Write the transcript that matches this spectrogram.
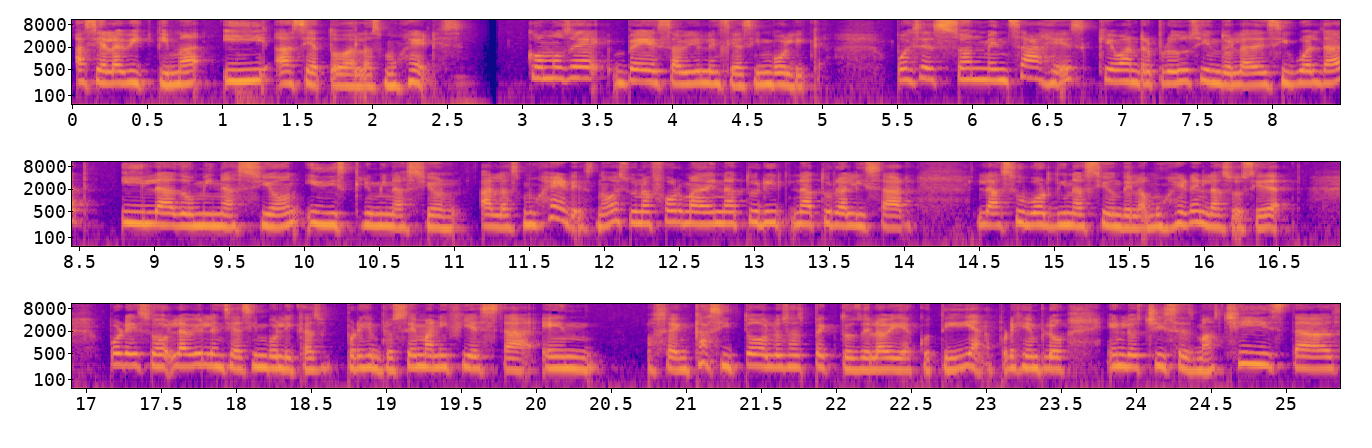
hacia la víctima y hacia todas las mujeres. ¿Cómo se ve esa violencia simbólica? Pues son mensajes que van reproduciendo la desigualdad y la dominación y discriminación a las mujeres, ¿no? Es una forma de naturalizar la subordinación de la mujer en la sociedad. Por eso la violencia simbólica, por ejemplo, se manifiesta en, o sea, en casi todos los aspectos de la vida cotidiana. Por ejemplo, en los chistes machistas,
